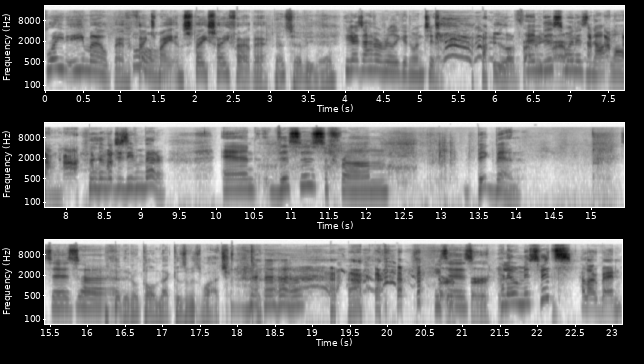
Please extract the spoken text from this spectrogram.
great email, Ben. Cool. Thanks, mate, and stay safe out there. That's heavy, man. You guys, I have a really good one too. I love that and this one is not long, which is even better. And this is from Big Ben. Says uh, they don't call him that because of his watch. he says, "Hello, Misfits. Hello, Ben.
